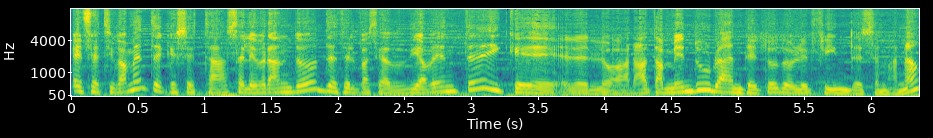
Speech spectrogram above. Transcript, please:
Efectivamente, que se está celebrando desde el pasado día 20 y que lo hará también durante todo el fin de semana.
